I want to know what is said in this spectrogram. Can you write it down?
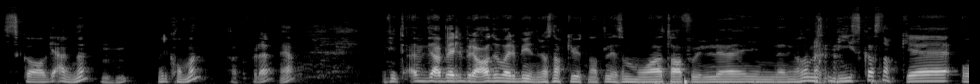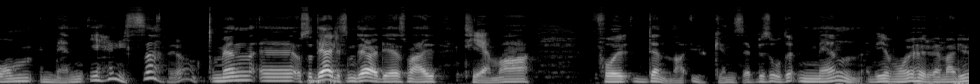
Skage Aune. mhm. Velkommen. Takk for det. Ja. Det er fint. Det er veldig bra du bare begynner å snakke uten at du liksom må ta full eh, innledning og sånn. Men vi skal snakke om menn i helse. Ja. Men eh, det er liksom det er det som er temaet for denne ukens episode. Men vi må jo høre hvem er du?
